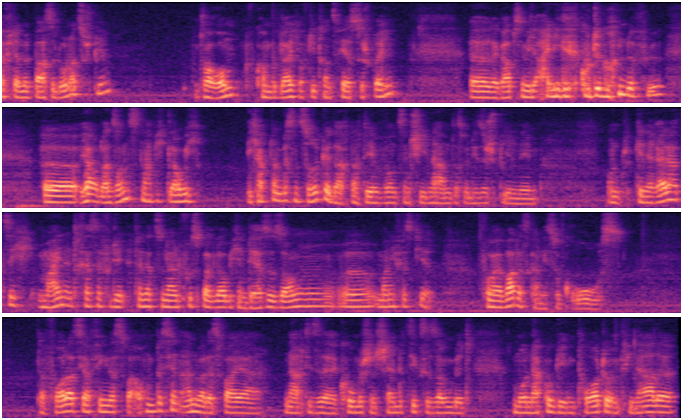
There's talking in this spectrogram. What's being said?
öfter mit Barcelona zu spielen. Warum? Kommen wir gleich auf die Transfers zu sprechen. Äh, da gab es nämlich einige gute Gründe für. Äh, ja, und ansonsten habe ich, glaube ich, ich habe da ein bisschen zurückgedacht, nachdem wir uns entschieden haben, dass wir dieses Spiel nehmen. Und generell hat sich mein Interesse für den internationalen Fußball, glaube ich, in der Saison äh, manifestiert. Vorher war das gar nicht so groß. Davor das Jahr fing das zwar auch ein bisschen an, weil das war ja nach dieser komischen Champions League-Saison mit Monaco gegen Porto im Finale.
